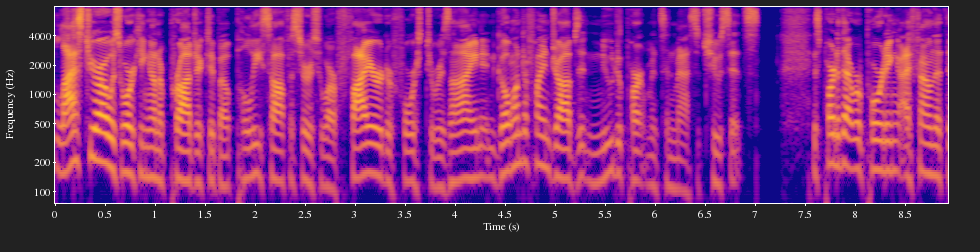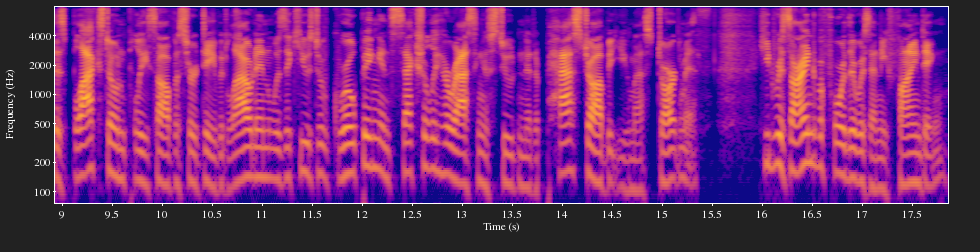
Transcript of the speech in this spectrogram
Last year, I was working on a project about police officers who are fired or forced to resign and go on to find jobs at new departments in Massachusetts. As part of that reporting, I found that this Blackstone police officer, David Loudon, was accused of groping and sexually harassing a student at a past job at UMass Dartmouth. He'd resigned before there was any finding.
